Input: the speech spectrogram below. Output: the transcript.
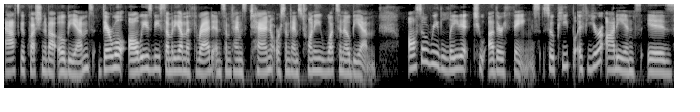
ask a question about OBMs, there will always be somebody on the thread and sometimes 10 or sometimes 20 what's an OBM. Also relate it to other things. So people if your audience is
